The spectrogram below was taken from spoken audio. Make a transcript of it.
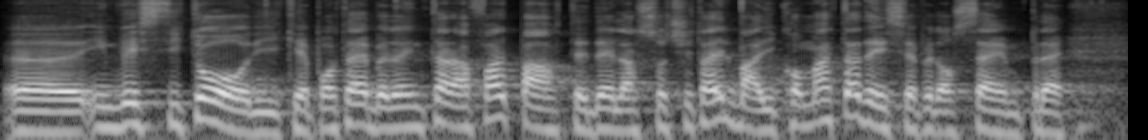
eh, investitori che potrebbero entrare a far parte della società del Bari con Mattarese però sempre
